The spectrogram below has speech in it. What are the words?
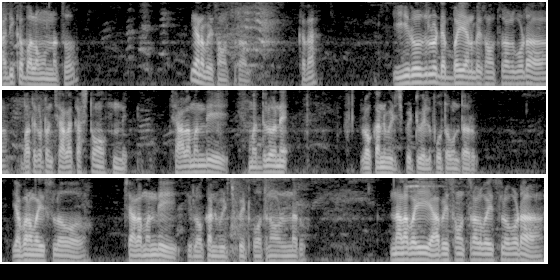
అధిక బలం ఉన్నచో ఎనభై సంవత్సరాలు కదా? ఈ రోజుల్లో డెబ్బై ఎనభై సంవత్సరాలు కూడా బతకటం చాలా కష్టం అవుతుంది. చాలామంది మధ్యలోనే లోకాన్ని విడిచిపెట్టి వెళ్ళిపోతూ ఉంటారు. యవన వయసులో చాలామంది ఈ లోకాన్ని విడిచిపెట్టిపోతున్న వాళ్ళు ఉన్నారు. నలభై యాభై సంవత్సరాల వయసులో కూడా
